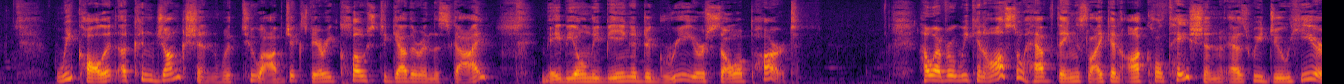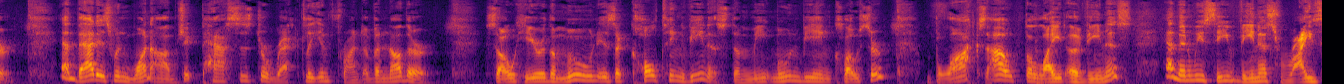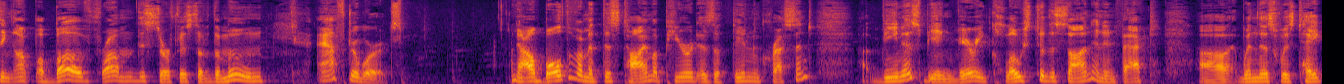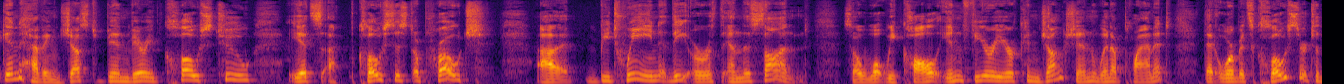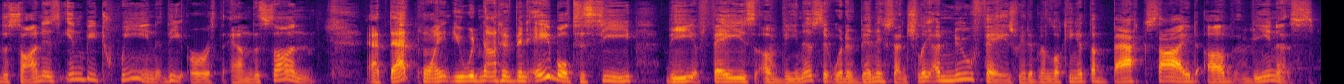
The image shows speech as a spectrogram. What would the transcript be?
we call it a conjunction with two objects very close together in the sky, maybe only being a degree or so apart. However, we can also have things like an occultation as we do here, and that is when one object passes directly in front of another. So here the moon is occulting Venus. The moon being closer blocks out the light of Venus, and then we see Venus rising up above from the surface of the moon afterwards. Now, both of them at this time appeared as a thin crescent, uh, Venus being very close to the sun, and in fact, uh, when this was taken, having just been very close to its uh, closest approach uh, between the Earth and the Sun. So, what we call inferior conjunction when a planet that orbits closer to the Sun is in between the Earth and the Sun. At that point, you would not have been able to see the phase of Venus. It would have been essentially a new phase. We'd have been looking at the backside of Venus.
